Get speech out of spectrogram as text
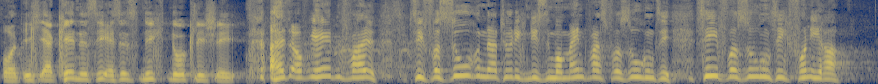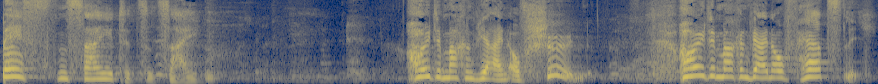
Und ich erkenne Sie, es ist nicht nur Klischee. Also auf jeden Fall, Sie versuchen natürlich in diesem Moment, was versuchen Sie? Sie versuchen sich von Ihrer besten Seite zu zeigen. Heute machen wir ein auf schön. Heute machen wir ein auf herzlich.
